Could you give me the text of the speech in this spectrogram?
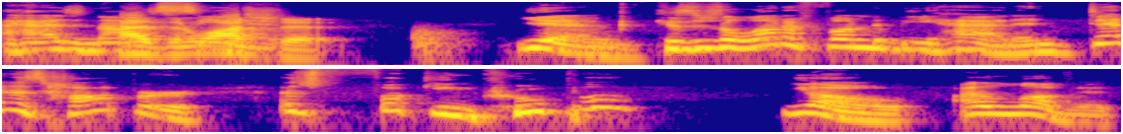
has not Hasn't seen watched it. it. Yeah, because there's a lot of fun to be had. And Dennis Hopper as fucking Koopa, yo, I love it.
